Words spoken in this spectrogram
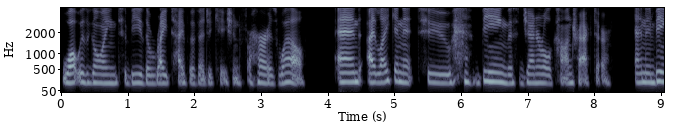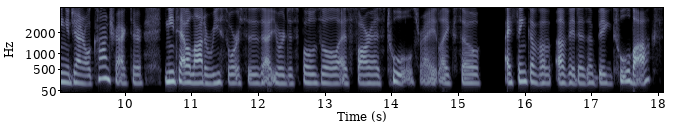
what was going to be the right type of education for her as well. And I liken it to being this general contractor. And in being a general contractor, you need to have a lot of resources at your disposal as far as tools, right? Like, so I think of, of it as a big toolbox.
